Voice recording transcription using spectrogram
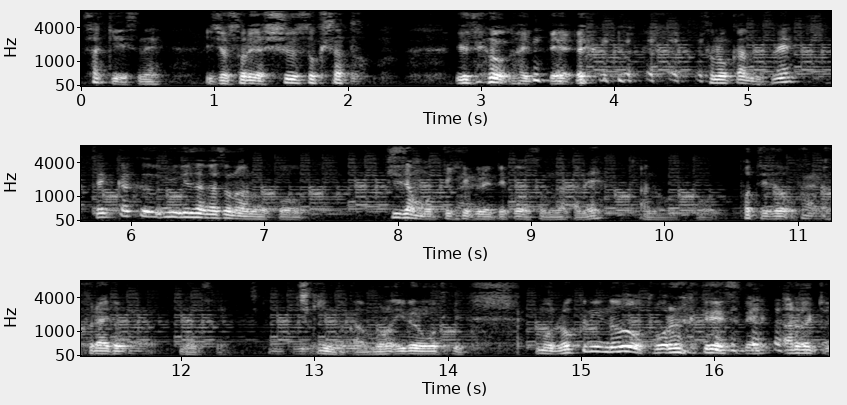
さっきですね、一応それが収束したという電話が入って、その間ですね、せっかく三池さんがそのあの、こう、ピザ持ってきてくれて、こう、その中ね、あの、こうポテト、はいフライド、はいなんですね、チキンとかものいろいろ持ってきて、もうろくに喉を通らなくてですね、あの時。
